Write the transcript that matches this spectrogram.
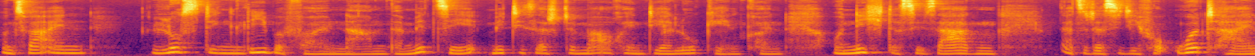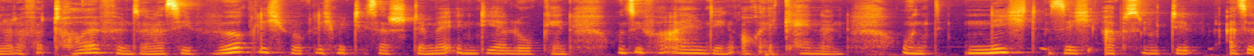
Und zwar einen lustigen, liebevollen Namen, damit sie mit dieser Stimme auch in Dialog gehen können. Und nicht, dass sie sagen, also dass sie die verurteilen oder verteufeln, sondern dass sie wirklich, wirklich mit dieser Stimme in Dialog gehen und sie vor allen Dingen auch erkennen und nicht sich absolut, also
